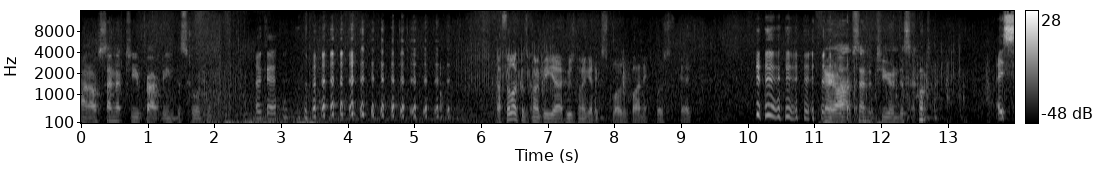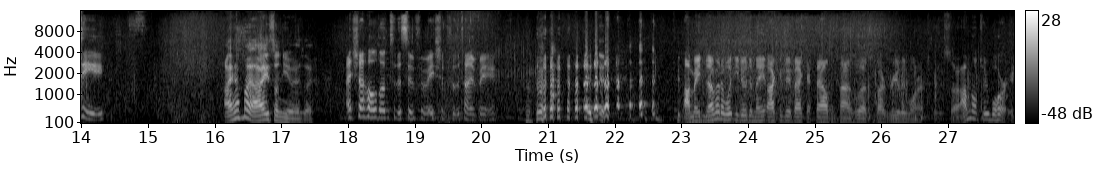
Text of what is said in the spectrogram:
And I'll send it to you privately in Discord. Okay. I feel like it's going to be uh, who's going to get exploded by an explosive cake. There, I've sent it to you in Discord. I see. I have my eyes on you, Ezra. I shall hold on to this information for the time being. I mean, no matter what you do to me, I can do back a thousand times worse if I really wanted to. So I'm not too worried.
